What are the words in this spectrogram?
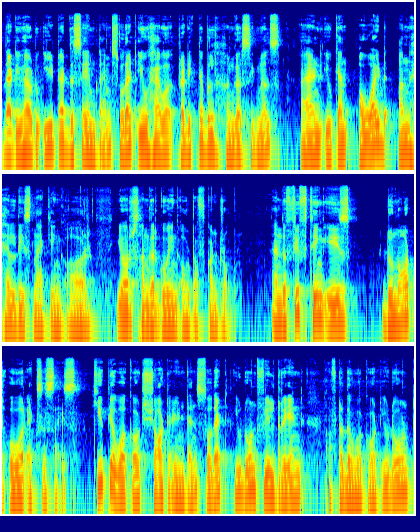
that you have to eat at the same time so that you have a predictable hunger signals and you can avoid unhealthy snacking or your hunger going out of control. And the fifth thing is do not over exercise keep your workout short and intense so that you don't feel drained after the workout. You don't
